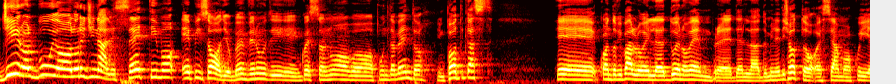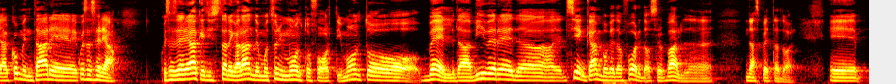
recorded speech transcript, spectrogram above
Giro al buio, l'originale, settimo episodio. Benvenuti in questo nuovo appuntamento in podcast. E quando vi parlo è il 2 novembre del 2018 e siamo qui a commentare questa Serie A. Questa Serie A che ci sta regalando emozioni molto forti, molto belle da vivere da, sia in campo che da fuori, da osservarle da, da spettatori. E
